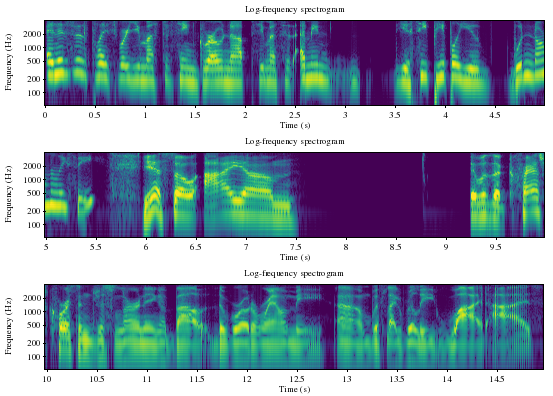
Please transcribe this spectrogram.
And this is a place where you must have seen grown ups. You must have, I mean, you see people you wouldn't normally see? Yeah. So I, um, it was a crash course in just learning about the world around me um, with like really wide eyes.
